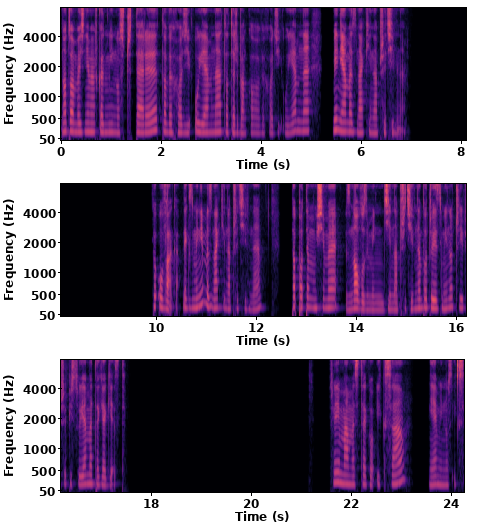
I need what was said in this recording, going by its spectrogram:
no to weźmiemy na przykład minus 4, to wychodzi ujemne, to też bankowo wychodzi ujemne. Zmieniamy znaki na przeciwne. To uwaga, jak zmienimy znaki na przeciwne, to potem musimy znowu zmienić je na przeciwne, bo tu jest minus, czyli przepisujemy tak jak jest. Czyli mamy z tego x, nie, minus x,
